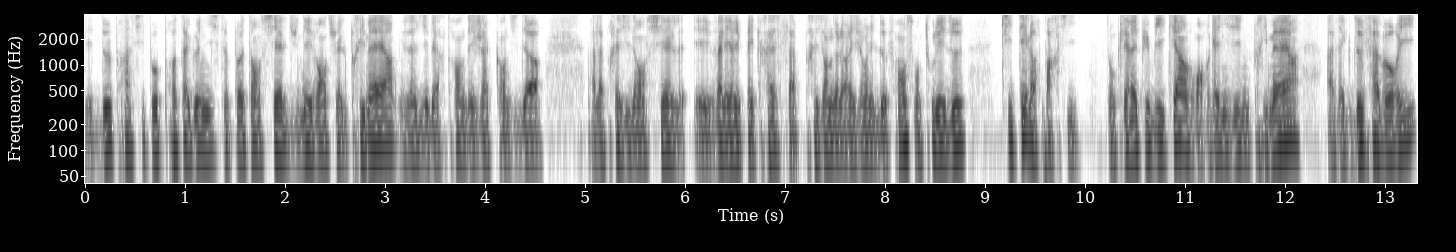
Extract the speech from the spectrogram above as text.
les, deux principaux protagonistes potentiels d'une éventuelle primaire, Xavier Bertrand déjà candidat à la présidentielle et Valérie Pécresse, la présidente de la région Île-de-France, ont tous les deux quitté leur parti. Donc les républicains vont organiser une primaire avec deux favoris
